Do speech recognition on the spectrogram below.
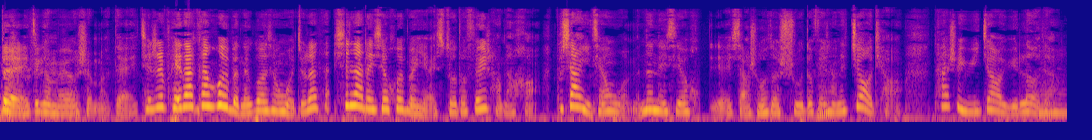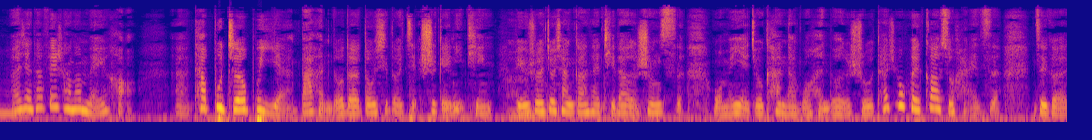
对这个没有什么。对，其实陪他看绘本的过程，我觉得他现在的一些绘本也做得非常的好，不像以前我们的那些呃小时候的书都非常的教条，它是寓教于乐的，而且它非常的美好啊，他不遮不掩，把很多的东西都解释给你听。比如说，就像刚才提到的生死，我们也就看到过很多的书，他就会告诉孩子，这个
